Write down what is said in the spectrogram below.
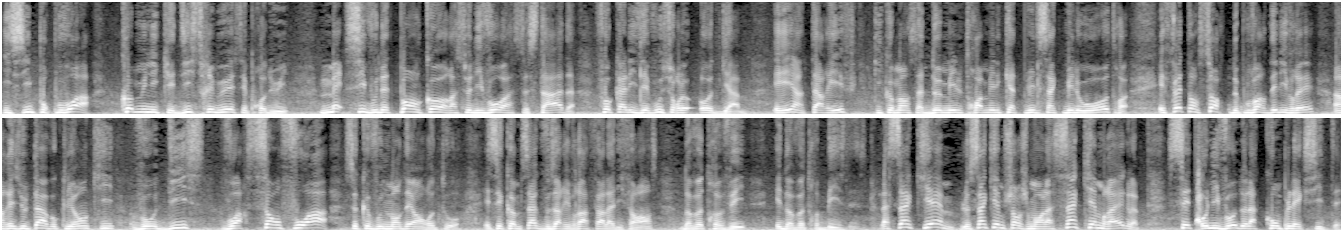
ici pour pouvoir communiquer, distribuer ses produits. Mais si vous n'êtes pas encore à ce niveau, à ce stade, focalisez-vous sur le haut de gamme et un tarif qui commence à 2000, 3000, 4000, 5000 ou autre et faites en sorte de pouvoir délivrer un résultat à vos clients qui vaut 10 voire 100 fois ce que vous demandez en retour. Et c'est comme ça que vous arriverez à faire la différence dans votre vie et dans votre business. La cinquième, le cinquième changement, la cinquième règle, c'est au niveau de la complexité.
